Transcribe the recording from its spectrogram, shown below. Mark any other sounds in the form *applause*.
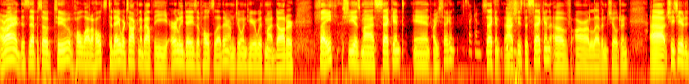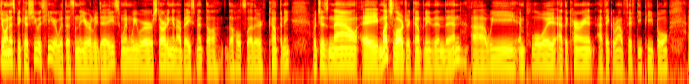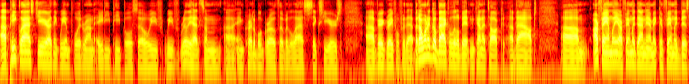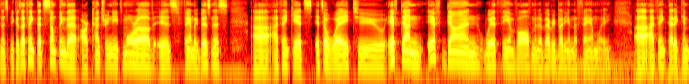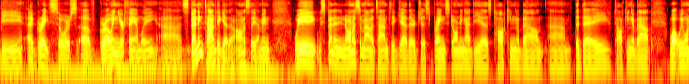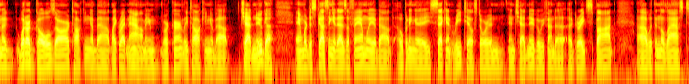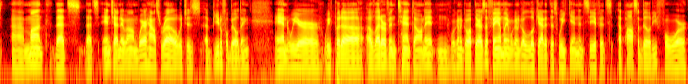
All right, this is episode two of Whole Lot of Holtz. Today we're talking about the early days of Holtz Leather. I'm joined here with my daughter, Faith. She is my second, and are you second? Second. Second. Uh, she's the second of our 11 children. Uh, she's here to join us because she was here with us in the early days when we were starting in our basement, the, the Holtz Leather Company, which is now a much larger company than then. Uh, we employ at the current, I think, around 50 people. Uh, peak last year, I think we employed around 80 people. So we've we've really had some uh, incredible growth over the last six years. Uh, very grateful for that. But I want to go back a little bit and kind of talk about um, our family, our family dynamic, and family business because I think that's something that our country needs more of is family business. Uh, I think it's it's a way to if done if done with the involvement of everybody in the family. Uh, I think that it can be a great source of growing your family, uh, spending time together. Honestly, I mean, we, we spent an enormous amount of time together just brainstorming ideas, talking about um, the day, talking about what we want to, what our goals are, talking about, like right now, I mean, we're currently talking about Chattanooga, and we're discussing it as a family about opening a second retail store in, in Chattanooga. We found a, a great spot uh, within the last uh, month that's that's in Chattanooga on Warehouse Row, which is a beautiful building and we are we've put a, a letter of intent on it and we're going to go up there as a family and we're going to go look at it this weekend and see if it's a possibility for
